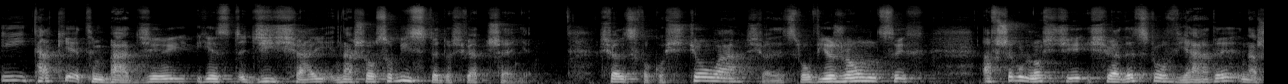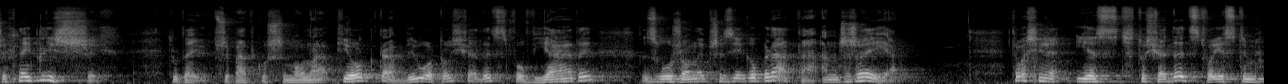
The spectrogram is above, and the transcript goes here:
i takie tym bardziej jest dzisiaj nasze osobiste doświadczenie. Świadectwo Kościoła, świadectwo wierzących, a w szczególności świadectwo wiary naszych najbliższych. Tutaj w przypadku Szymona Piotra było to świadectwo wiary złożone przez jego brata Andrzeja. To właśnie jest to świadectwo, jest tym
